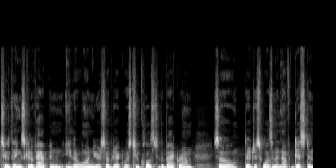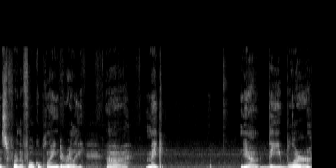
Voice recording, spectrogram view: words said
two things could have happened. Either one, your subject was too close to the background, so there just wasn't enough distance for the focal plane to really uh, make you know the blur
